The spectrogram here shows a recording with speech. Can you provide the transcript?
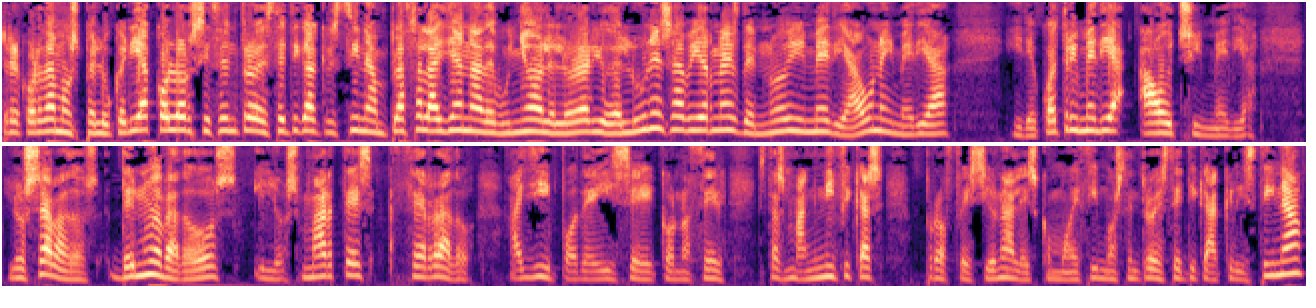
Recordamos, Peluquería Colors y Centro de Estética Cristina en Plaza La Llana de Buñol, el horario de lunes a viernes de nueve y media a una y media y de cuatro y media a ocho y media. Los sábados de 9 a 2 y los martes cerrado. Allí podéis eh, conocer estas magníficas profesionales, como decimos, Centro de Estética Cristina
